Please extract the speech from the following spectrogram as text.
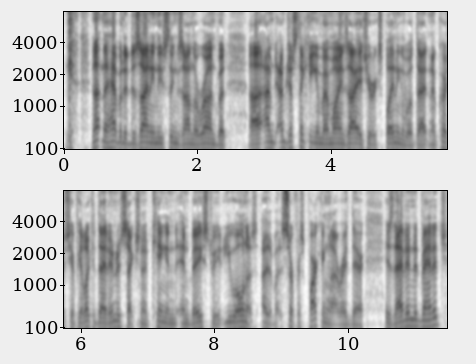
not in the habit of designing these things on the run, but uh, I'm, I'm just thinking in my mind's eye as you're explaining about that. And of course, if you look at that intersection at King and, and Bay Street, you own a, a, surface parking lot right there. Is that an advantage?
